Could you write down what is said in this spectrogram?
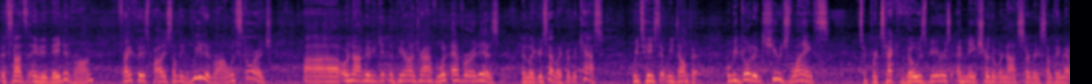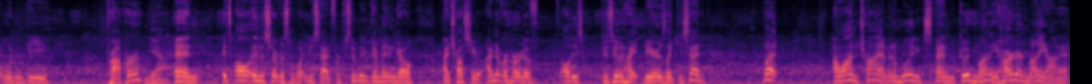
It's not anything they did wrong. Frankly, it's probably something we did wrong with storage, uh, or not maybe getting the beer on draft, whatever it is. And like we said, like with the cask, we taste it, we dump it, but we go to huge lengths to protect those beers and make sure that we're not serving something that wouldn't be proper. Yeah. And it's all in the service of what you said. For somebody to come in and go, I trust you. I've never heard of all these Gesundheit beers like you said, but I want to try them and I'm willing to spend good money, hard earned money on it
